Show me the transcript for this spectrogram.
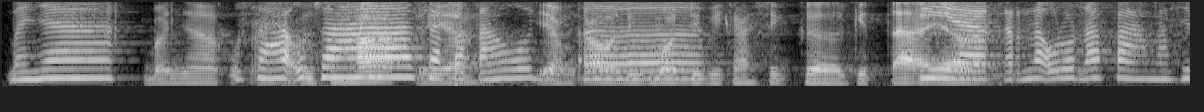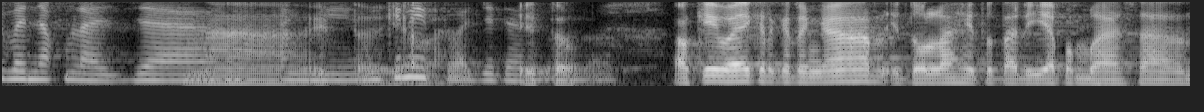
Banyak banyak Usaha-usaha, siapa ya, tahu yang kalau dimodifikasi ke kita iya, ya karena ulun apa masih banyak belajar. Nah, Nggih. itu Mungkin iyalah. itu aja dari Itu. ulun. Oke baik rekan dengar itulah itu tadi ya pembahasan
